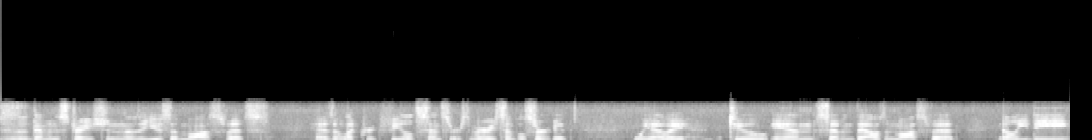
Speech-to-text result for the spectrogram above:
This is a demonstration of the use of MOSFETs as electric field sensors. Very simple circuit. We have a 2N7000 MOSFET, LED,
